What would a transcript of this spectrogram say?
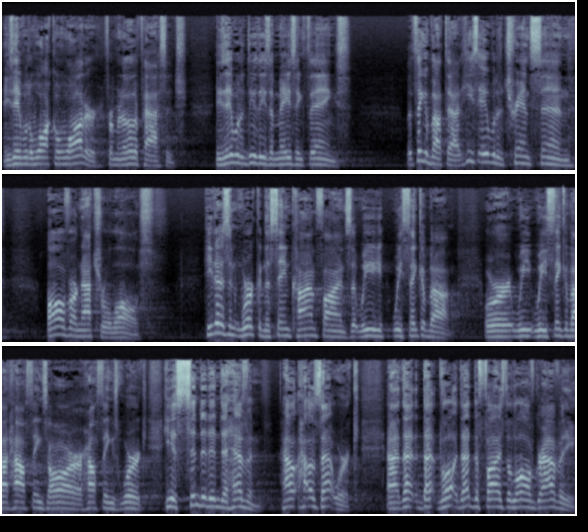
He's able to walk on water from another passage. He's able to do these amazing things. But think about that. He's able to transcend all of our natural laws. He doesn't work in the same confines that we, we think about, or we, we think about how things are or how things work. He ascended into heaven. How, how does that work? Uh, that, that, law, that defies the law of gravity.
